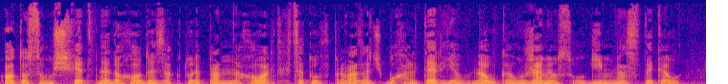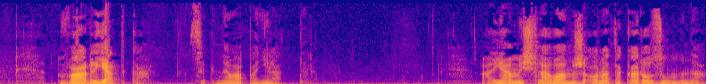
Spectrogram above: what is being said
Oto są świetne dochody, za które panna Howard chce tu wprowadzać buchalterię, naukę rzemiosł, gimnastykę. Wariatka, sygnęła pani Latter. A ja myślałam, że ona taka rozumna,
